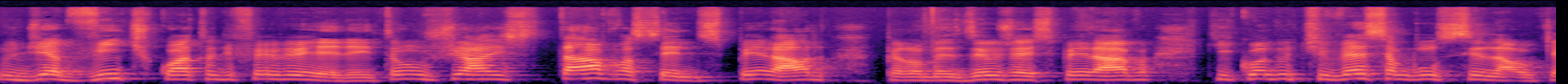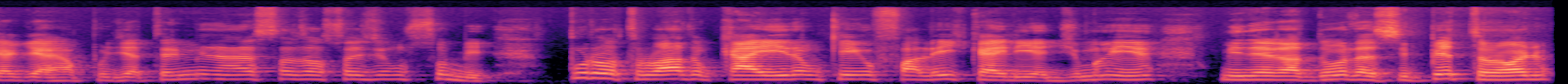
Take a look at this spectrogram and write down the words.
no dia 24 de fevereiro. Então já estava sendo esperado, pelo menos eu já esperava, que quando tivesse algum sinal que a guerra podia terminar, essas ações iam subir. Por outro lado, caíram quem eu falei cairia de manhã, mineradoras e petróleo,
